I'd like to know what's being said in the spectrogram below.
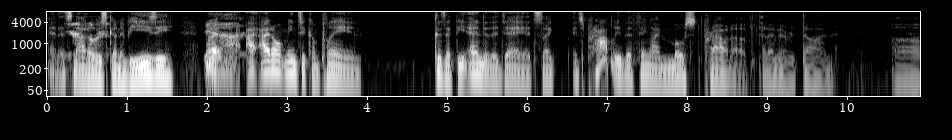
and it's not always going to be easy. But Yeah. I, I don't mean to complain because at the end of the day, it's like it's probably the thing I'm most proud of that I've ever done. Um,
